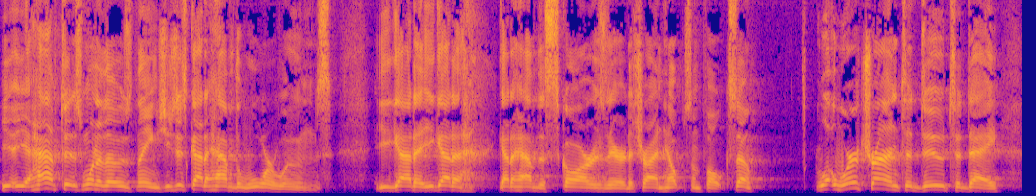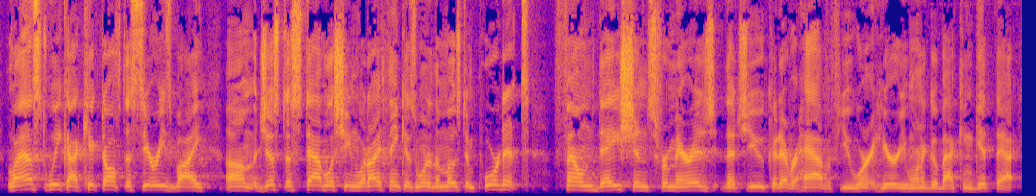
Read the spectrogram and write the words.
You, you have to, it's one of those things. You just got to have the war wounds. You got to, you got to, got to have the scars there to try and help some folks. So, what we're trying to do today, last week I kicked off the series by um, just establishing what I think is one of the most important foundations for marriage that you could ever have. If you weren't here, you want to go back and get that.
